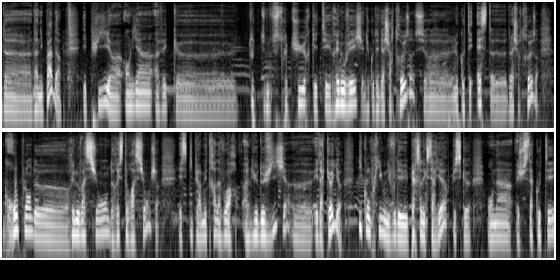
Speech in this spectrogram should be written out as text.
d'un EHPAD et puis en lien avec toute une structure qui était rénovée du côté de la Chartreuse, sur euh, le côté est euh, de la Chartreuse. Gros plan de rénovation, de restauration, et ce qui permettra d'avoir un lieu de vie euh, et d'accueil, y compris au niveau des personnes extérieures, puisque on a juste à côté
